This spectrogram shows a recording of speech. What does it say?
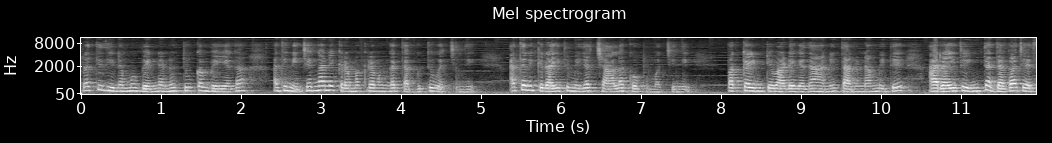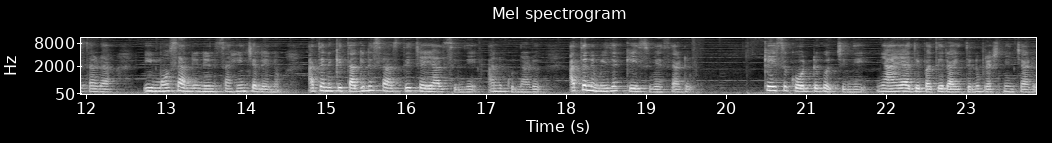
ప్రతిదినము వెన్నను తూకం వేయగా అది నిజంగానే క్రమక్రమంగా తగ్గుతూ వచ్చింది. అతనికి రైతు మీద చాలా కోపం వచ్చింది. పక్క ఇంటి వాడే కదా అని తాను నమ్మితే ఆ రైతు ఇంత దగా చేస్తాడా? ఈ మోసాన్ని నేను సహించలేను. అతనికి తగిన శాస్తి చేయాల్సిందే అనుకున్నాడు. అతని మీద కేసు వేశాడు. కేసు కోర్టుకు వచ్చింది న్యాయాధిపతి రైతును ప్రశ్నించాడు.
